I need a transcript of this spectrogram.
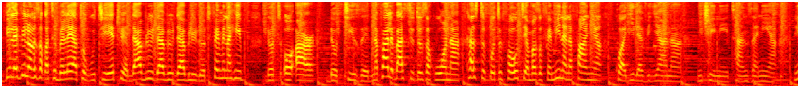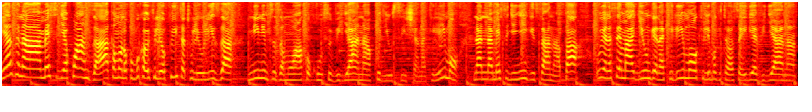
Vile vile unaweza ukatembelea tovuti yetu ya www.feminahip.or.tz na pale basi utaweza kuona kazi tofauti tofauti ambazo femina inafanya kwa ajili ya vijana nchini tanzania. Nianze na meseji ya kwanza. Kama unakumbuka wiki iliyopita tuliuliza nini mtazamo wako kuhusu vijana kujihusisha na kilimo? Na nina meseji nyingi sana hapa. Huyu anasema ajiunge na kilimo. Kilimo kitawasaidia vijana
